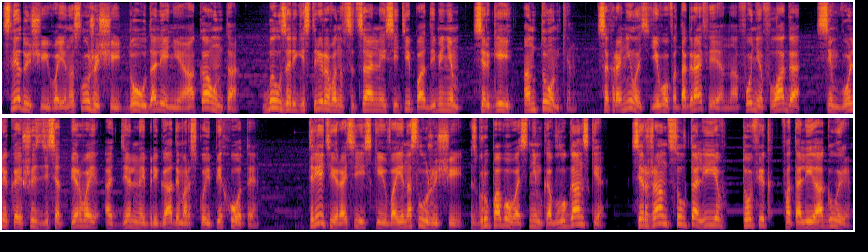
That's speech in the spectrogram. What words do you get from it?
Следующий военнослужащий до удаления аккаунта был зарегистрирован в социальной сети под именем Сергей Антонкин. Сохранилась его фотография на фоне флага с символикой 61-й отдельной бригады морской пехоты – Третий российский военнослужащий с группового снимка в Луганске – сержант Султалиев Тофик Фатали Аглы.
